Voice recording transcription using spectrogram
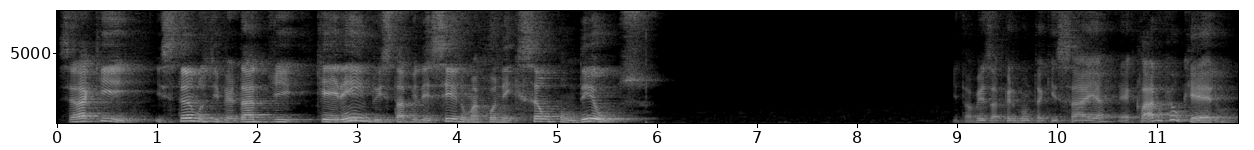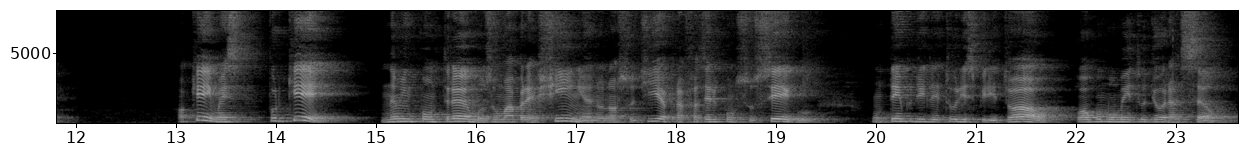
Será que estamos de verdade querendo estabelecer uma conexão com Deus? E talvez a pergunta que saia é: claro que eu quero. Ok, mas por que não encontramos uma brechinha no nosso dia para fazer com sossego um tempo de leitura espiritual, ou algum momento de oração?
